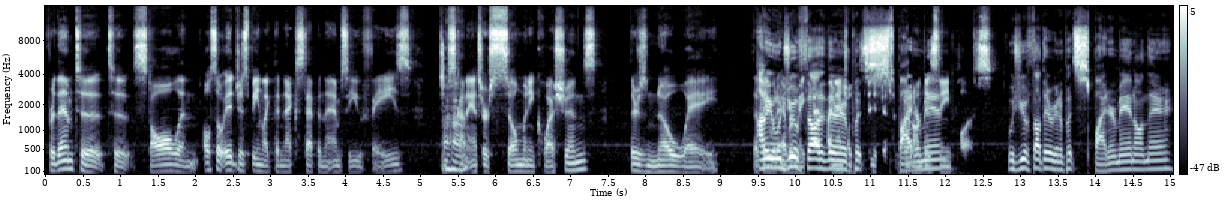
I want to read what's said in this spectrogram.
for them to to stall and also it just being like the next step in the MCU phase, just Uh-huh. kind of answers so many questions. There's no way. That I mean, would ever you have thought that they were gonna put decision to put it on Spider-Man? Plus. Would you have thought they were gonna put Spider Man on there?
